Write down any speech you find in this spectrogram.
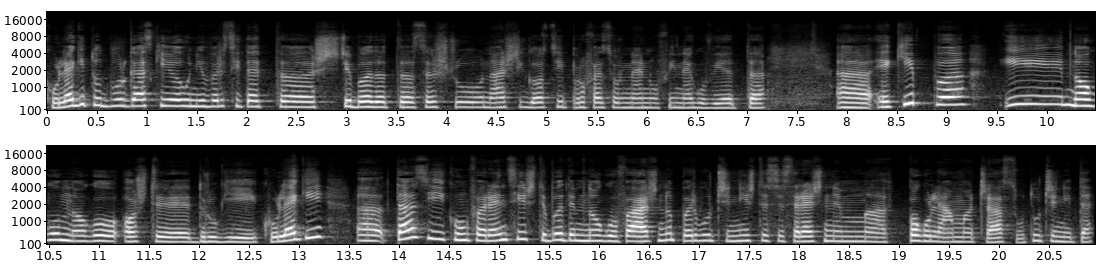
Колегите от Бургаския университет ще бъдат също наши гости, професор Ненов и неговият екип и много, много още други колеги. Тази конференция ще бъде много важна. Първо, че ние ще се срещнем в по-голяма част от учените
